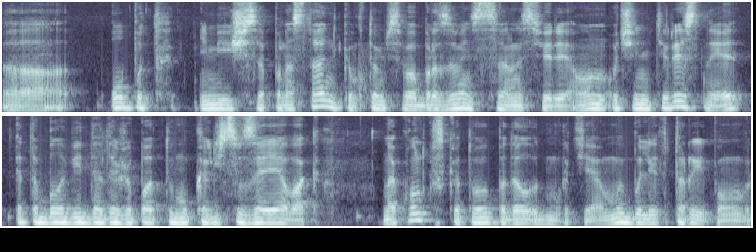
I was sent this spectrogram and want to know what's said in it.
Э, опыт, имеющийся по наставникам, в том числе в образовании, в социальной сфере, он очень интересный. Это было видно даже по тому количеству заявок – на конкурс, который подал Удмуртия. Мы были вторые, по-моему,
